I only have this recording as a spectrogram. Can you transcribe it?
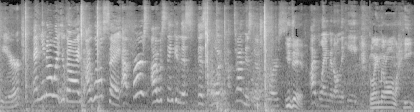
here, and you know what, you guys? I will say, at first I was thinking this this wood. Did I miss those drawers? You did. I blame it on the heat. Blame it on the heat.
